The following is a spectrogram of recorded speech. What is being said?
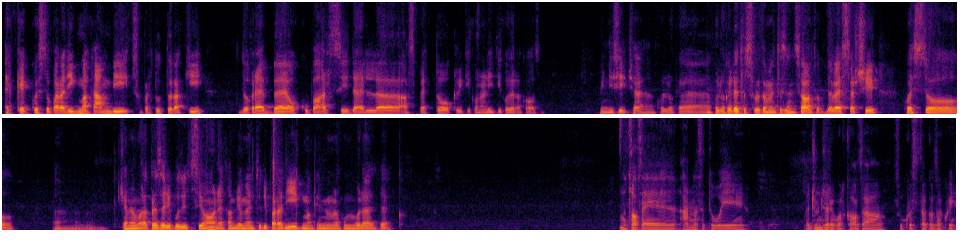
è che questo paradigma cambi soprattutto da chi dovrebbe occuparsi dell'aspetto critico-analitico della cosa. Quindi sì, cioè, quello, che, quello che hai detto è assolutamente sensato, deve esserci questo, eh, chiamiamola presa di posizione, cambiamento di paradigma, chiamiamola come volete. Ecco. Non so se Anna, se tu vuoi aggiungere qualcosa su questa cosa qui.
